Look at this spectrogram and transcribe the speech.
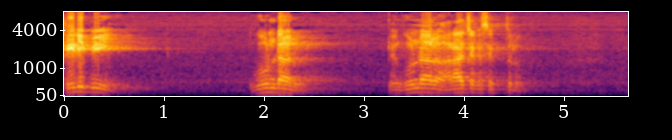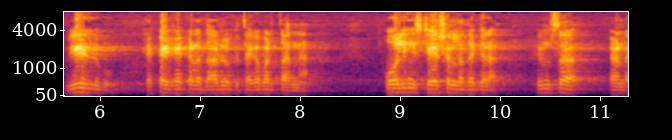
టీడీపీ గూండాలు గూండాలు అరాచక శక్తులు వీళ్ళు ఎక్కడికెక్కడ దాడులకు తెగబడతాన్న పోలింగ్ స్టేషన్ల దగ్గర హింసకాండ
